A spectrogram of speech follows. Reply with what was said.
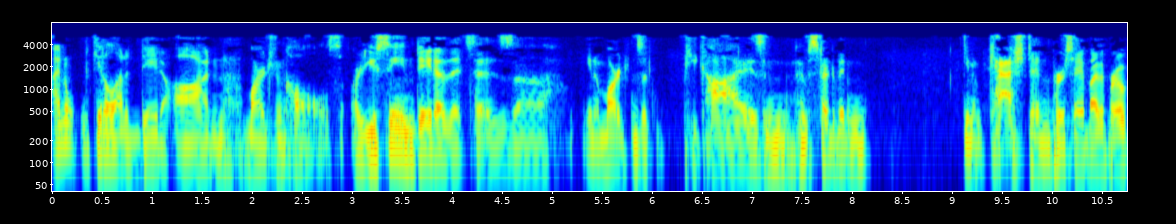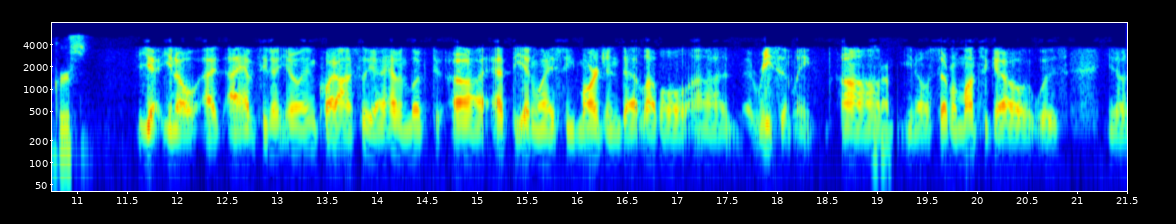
I don't get a lot of data on margin calls. Are you seeing data that says, uh, you know, margins at peak highs and have started been, you know, cashed in per se by the brokers? Yeah, you know, I, I haven't seen it. You know, and quite honestly, I haven't looked uh, at the NYSE margin debt level uh, recently. Um, Okay. You know, several months ago, it was, you know,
